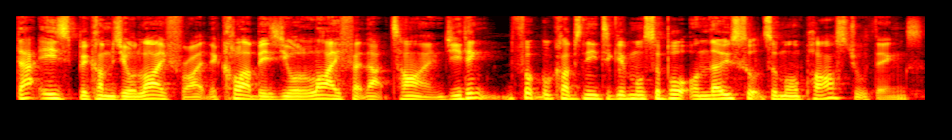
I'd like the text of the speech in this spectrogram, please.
that is becomes your life right? The club is your life at that time. Do you think football clubs need to give more support on those sorts of more pastoral things?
